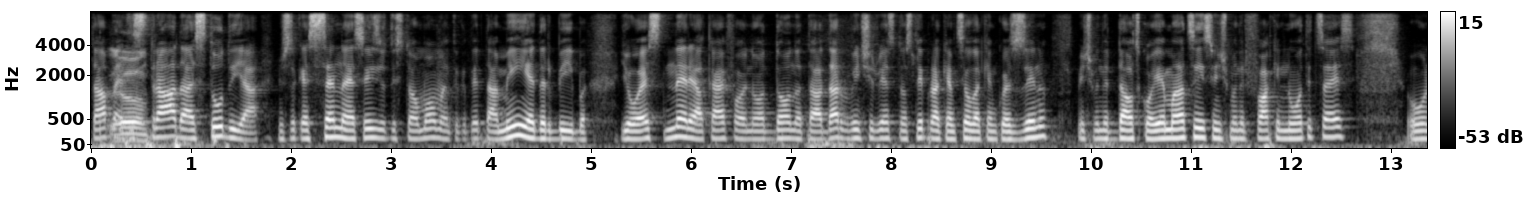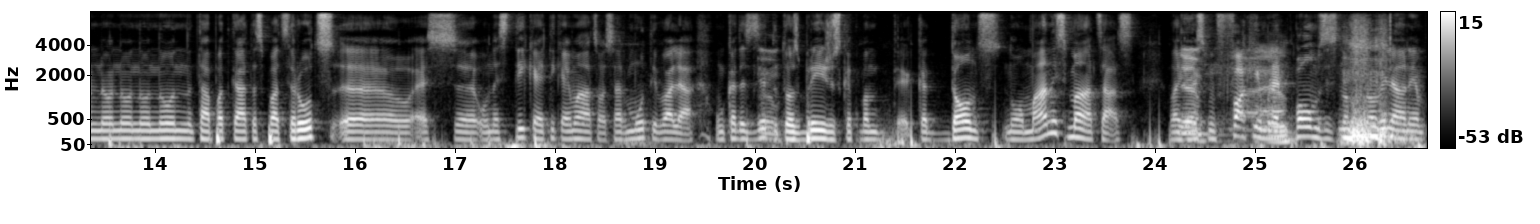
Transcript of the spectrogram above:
tāpēc Jo. es strādāju studijā. Viņš saka, es sen esmu izjutis to momentu, kad ir tā miedarbība, jo es nereāli kaifoju no Dona tā darba. Viņš ir viens no stiprākajiem cilvēkiem, ko es zinu. Viņš man ir daudz ko iemācījis, viņš man ir fucking noticējis. Un, un, un, un, un tāpat kā tas pats Rūts, uh, es, uh, un es tikai, tikai mācos ar muti vaļā. Un kad es dzirdu tos brīžus, kad, man, kad Dons no manis mācās, lai gan esmu fucking red bombs no, no viļņiem,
